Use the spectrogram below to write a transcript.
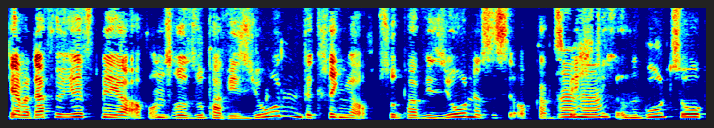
Ja, aber dafür hilft mir ja auch unsere Supervision. Wir kriegen ja auch Supervision, das ist ja auch ganz mhm. wichtig und gut so,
